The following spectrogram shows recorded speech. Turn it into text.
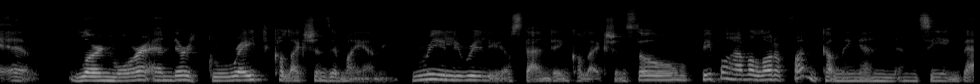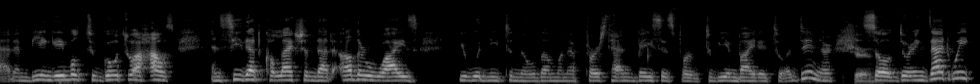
Uh, learn more and there's great collections in miami really really outstanding collections so people have a lot of fun coming and, and seeing that and being able to go to a house and see that collection that otherwise you would need to know them on a first-hand basis for to be invited to a dinner. Sure. So during that week,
